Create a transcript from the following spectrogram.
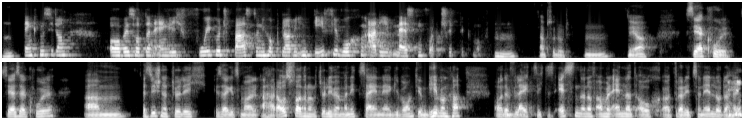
mhm. denkt man sich dann. Aber es hat dann eigentlich voll gut gepasst und ich habe, glaube ich, in den vier Wochen auch die meisten Fortschritte gemacht. Mhm. Absolut. Mhm. Ja, sehr cool. Sehr, sehr cool. Ähm, es ist natürlich, ich sage jetzt mal, eine Herausforderung natürlich, wenn man nicht seine gewohnte Umgebung hat oder mhm. vielleicht sich das Essen dann auf einmal ändert, auch äh, traditionell oder halt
